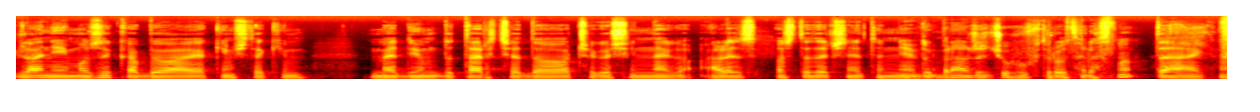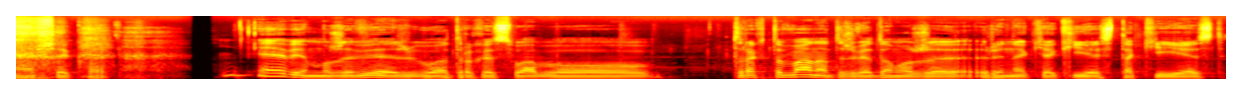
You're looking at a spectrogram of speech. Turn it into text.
dla niej muzyka była jakimś takim medium dotarcia do czegoś innego. Ale ostatecznie to nie Do wiem. branży ciuchów, którą teraz ma. Tak, na przykład. Nie wiem, może wiesz, była trochę słabo traktowana też. Wiadomo, że rynek jaki jest, taki jest.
